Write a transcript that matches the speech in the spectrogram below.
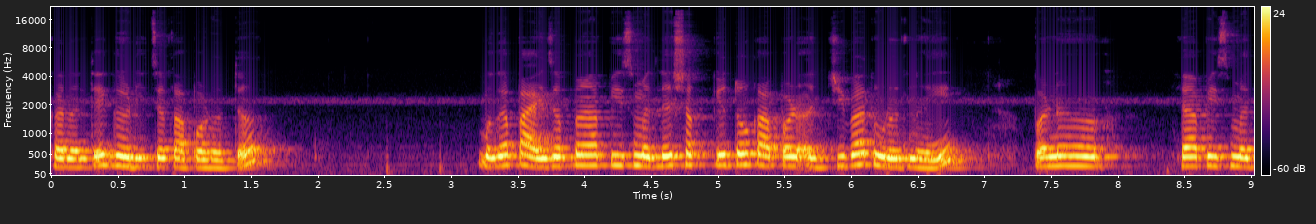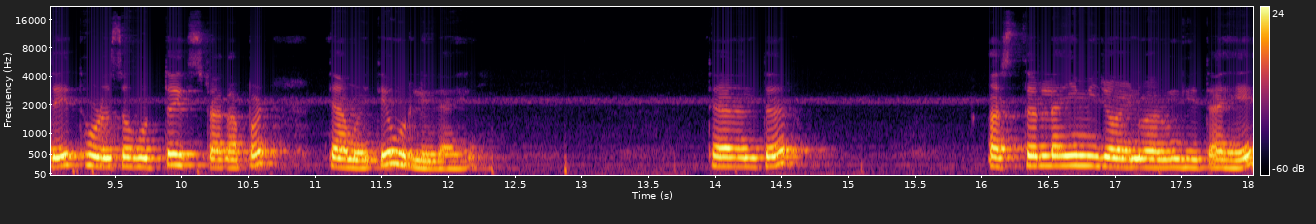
कारण ते घडीचं कापड होतं. बघा पायजमा पीसमधले शक्यतो कापड अजिबात उरत नाही. पण ह्या पीसमध्ये थोडंसं होतं एक्स्ट्रा कापड त्यामुळे ते उरलेलं आहे. त्यानंतर अस्तरलाही मी जॉईंट मारून घेत आहे.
